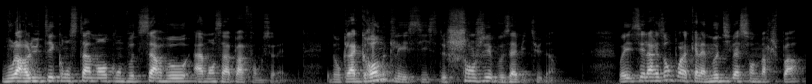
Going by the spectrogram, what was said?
vouloir lutter constamment contre votre cerveau, à ça ne va pas fonctionner. Et donc la grande clé ici, c'est de changer vos habitudes. Vous voyez, c'est la raison pour laquelle la motivation ne marche pas,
